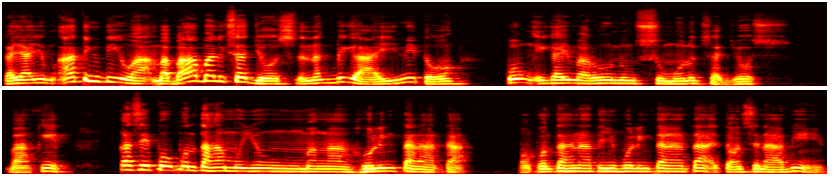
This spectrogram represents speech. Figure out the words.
Kaya yung ating diwa, mababalik sa Diyos na nagbigay nito kung ikay marunong sumunod sa Diyos. Bakit? Kasi pupuntahan mo yung mga huling talata. O puntahan natin yung huling talata. Ito ang sinabi.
